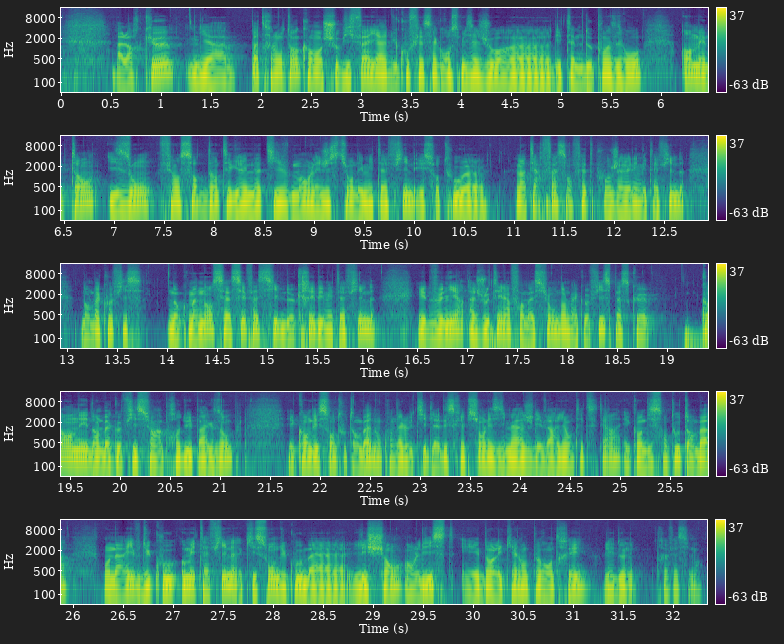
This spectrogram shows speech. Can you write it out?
Alors que il y a pas très longtemps, quand Shopify a du coup fait sa grosse mise à jour euh, des thèmes 2.0, en même temps, ils ont fait en sorte d'intégrer nativement la gestion des métafields et surtout euh, l'interface en fait pour gérer les métafields dans le back-office. Donc maintenant, c'est assez facile de créer des métafields et de venir ajouter l'information dans le back-office parce que quand on est dans le back-office sur un produit par exemple, et qu'on descend tout en bas, donc on a le titre, la description, les images, les variantes, etc. Et quand on descend tout en bas, on arrive du coup aux métafields qui sont du coup bah, les champs en liste et dans lesquels on peut rentrer les données très facilement.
